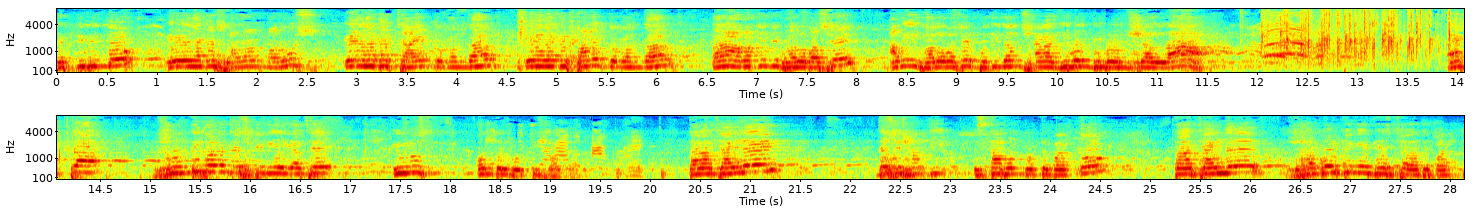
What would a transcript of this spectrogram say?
নেতৃবৃন্দ, এই এলাকার সাধারণ মানুষ, এই এলাকার চায়ের দোকানদার, এই এলাকার পানের দোকানদার তারা আমাকে যে ভালোবাসে, আমি এই ভালোবাসার প্রতিদান সারা জীবন দিব ইনশাল্লাহ একটা সন্ধিক্ষণে দেশকে নিয়ে গেছে ইউনুস অন্তর্বর্তী সরকার। তারা চাইলে দেশে শান্তি স্থাপন করতে পারত, তারা চাইলে সকলকে নিয়ে দেশ চালাতে পারত,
